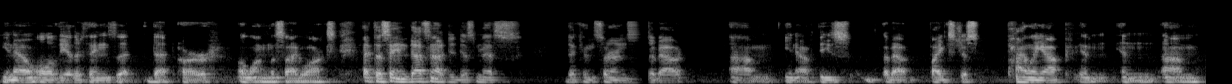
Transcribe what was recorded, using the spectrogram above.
you know, all of the other things that that are along the sidewalks. At the same, that's not to dismiss the concerns about um, you know these about bikes just piling up in in um,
